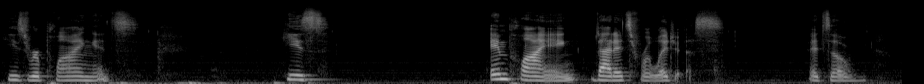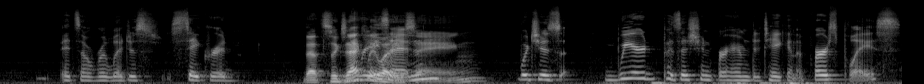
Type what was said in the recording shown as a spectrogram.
he's replying it's he's implying that it's religious. It's a it's a religious sacred that's exactly what he's saying. which is weird position for him to take in the first place.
